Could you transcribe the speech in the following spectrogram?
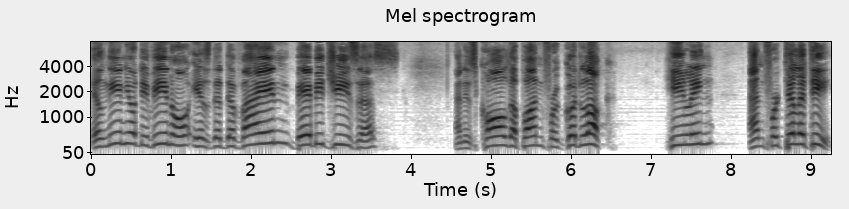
El Nino Divino is the divine baby Jesus and is called upon for good luck healing, and fertility.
